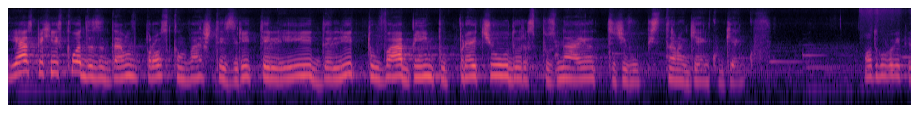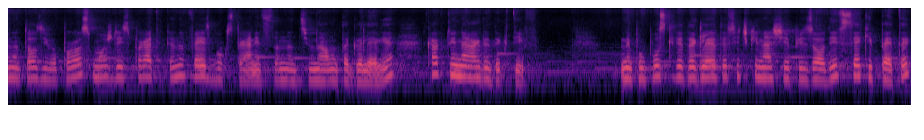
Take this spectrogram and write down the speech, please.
И аз бих искала да задам въпрос към вашите зрители, дали това би им попречило да разпознаят живописта на Генко Генков. Отговорите на този въпрос може да изпратите на фейсбук страницата на Националната галерия, както и на Арт Детектив. Не пропускайте да гледате всички наши епизоди всеки петък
